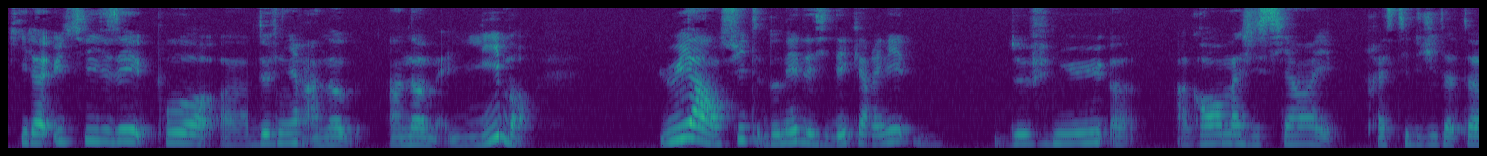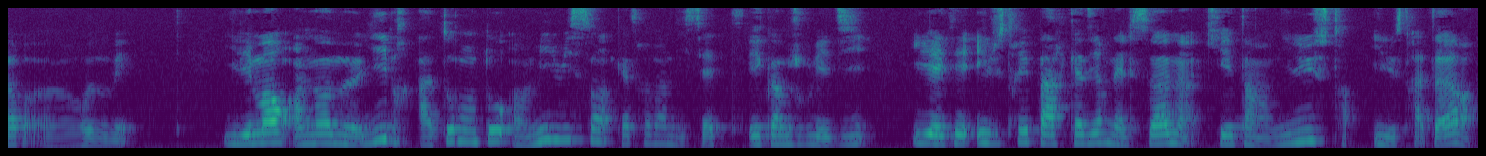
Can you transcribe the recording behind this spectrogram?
qu'il a utilisé pour euh, devenir un homme, libre lui a ensuite donné des idées car il est devenu euh, un grand magicien et prestidigitateur euh, renommé. Il est mort en homme libre à Toronto en 1897 et comme je vous l'ai dit, il a été illustré par Kadir Nelson qui est un illustre illustrateur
